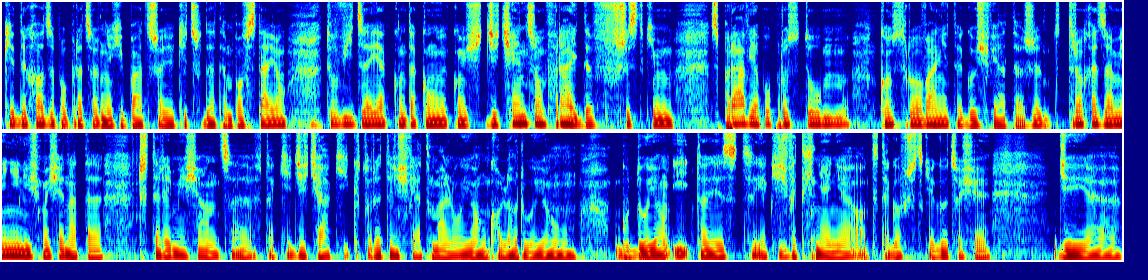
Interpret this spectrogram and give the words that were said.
Kiedy chodzę po pracowniach i patrzę, jakie cuda tam powstają, to widzę jaką taką jakąś dziecięcą frajdę wszystkim sprawia po prostu konstruowanie tego świata, że trochę zamieniliśmy się na te cztery miesiące w takie dzieciaki, które ten świat malują, kolorują, budują i to jest jakieś wytchnienie od tego wszystkiego, co się dzieje.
